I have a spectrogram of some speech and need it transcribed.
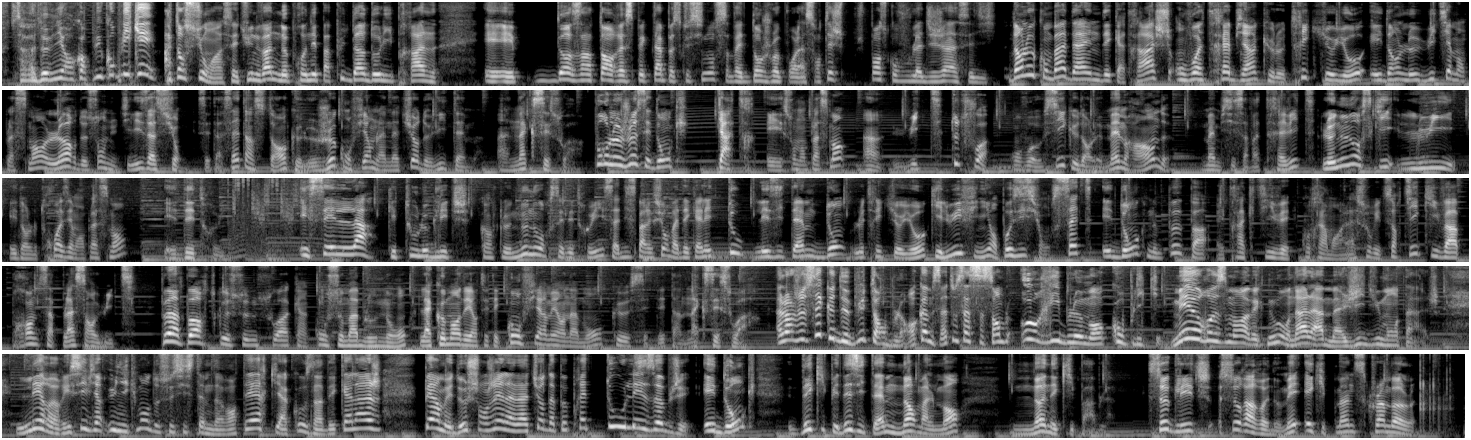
ça va devenir encore plus compliqué. Attention, hein, c'est une vanne, ne prenez pas plus d'un doliprane et, dans un temps respectable parce que sinon ça va être dangereux pour la santé. Je, pense qu'on vous l'a déjà assez dit. Dans le combat d'AND4H, on voit très bien que le trick yo-yo est dans le huitième emplacement lors de son utilisation. C'est à cet instant que le jeu confirme la nature de l'item, un accessoire. Pour le jeu, c'est donc 4 et son emplacement un 8. Toutefois, on voit aussi que dans le même round, même si ça va très vite, le nounours lui, est dans le troisième emplacement, est détruit. Et c'est là qu'est tout le glitch. Quand le nounours est détruit, sa disparition va décaler tous les items dont le trick yo-yo qui lui finit en position 7 et donc ne peut pas être activé, contrairement à la souris de sortie qui va prendre sa place en 8. Peu importe que ce ne soit qu'un consommable ou non, la commande ayant été confirmée en amont que c'était un accessoire. Alors je sais que de but en blanc, comme ça, tout ça, ça semble horriblement compliqué. Mais heureusement avec nous, on a la magie du montage. L'erreur ici vient uniquement de ce système d'inventaire qui, à cause d'un décalage, permet de changer la nature d'à peu près tous les objets, et donc d'équiper des items normalement non équipables. Ce glitch sera renommé Equipment Scramble.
